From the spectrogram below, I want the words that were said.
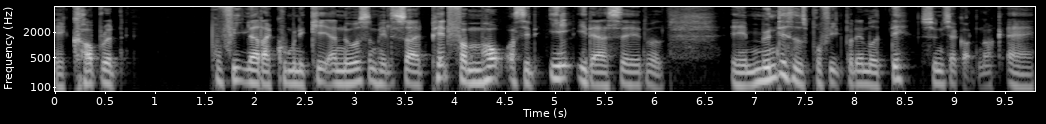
øh, corporate profiler, der kommunikerer noget som helst. Så at PET formår at sætte ild i deres øh, du ved, øh, myndighedsprofil på den måde, det synes jeg godt nok er,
